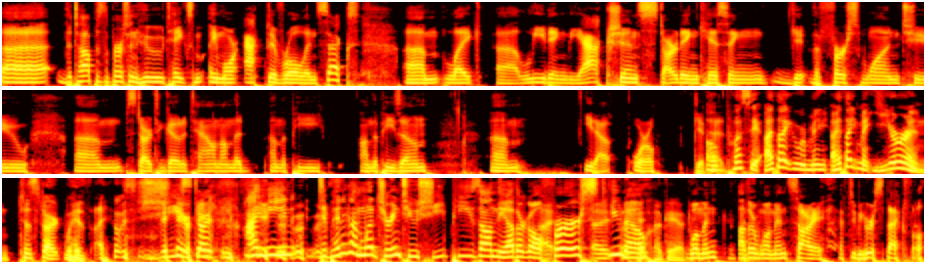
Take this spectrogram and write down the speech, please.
uh, the top is the person who takes a more active role in sex. Um, like uh, leading the action, starting kissing, get the first one to um, start to go to town on the on the P on the P zone. Um, eat out, oral, give Oh, head. pussy! I thought you were. Mean, I thought you meant urine to start with. I was. she starts. I mean, depending on what you're into, she pees on the other girl first. I- you know, okay, okay, okay. woman, other woman. Sorry, I have to be respectful.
